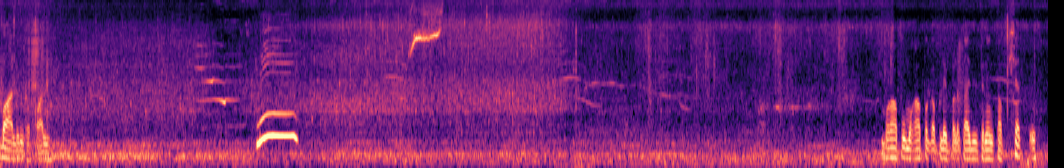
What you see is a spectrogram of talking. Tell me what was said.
Baling kapal. Nee. Baka po makapag-apply pala tayo dito ng top shot. Oh.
